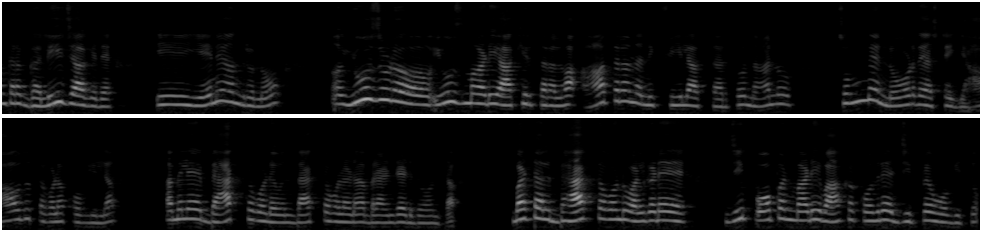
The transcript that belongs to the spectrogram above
ಒಂಥರ ಗಲೀಜಾಗಿದೆ ಈ ಏನೇ ಅಂದ್ರೂ ಯೂಸ್ಡ್, ಯೂಸ್ ಮಾಡಿ ಹಾಕಿರ್ತಾರಲ್ವ? ಆ ಥರ ನನಗೆ ಫೀಲ್ ಆಗ್ತಾ ಇತ್ತು ನಾನು ಸುಮ್ಮನೆ ನೋಡಿದೆ ಅಷ್ಟೇ, ಯಾವುದು ತಗೊಳಕ್ಕೆ ಹೋಗಲಿಲ್ಲ. ಆಮೇಲೆ ಬ್ಯಾಗ್ ತಗೊಂಡೆ, ಒಂದು ಬ್ಯಾಗ್ ತಗೊಳ್ಳೋಣ ಬ್ರ್ಯಾಂಡೆಡ್ದು ಅಂತ. ಬಟ್ ಅಲ್ಲಿ ಬ್ಯಾಗ್ ತಗೊಂಡು ಒಳಗಡೆ ಜಿಪ್ ಓಪನ್ ಮಾಡಿ ವಾಕಕ್ಕೆ ಹೋದರೆ ಜಿಪ್ಪೇ ಹೋಗಿತ್ತು.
